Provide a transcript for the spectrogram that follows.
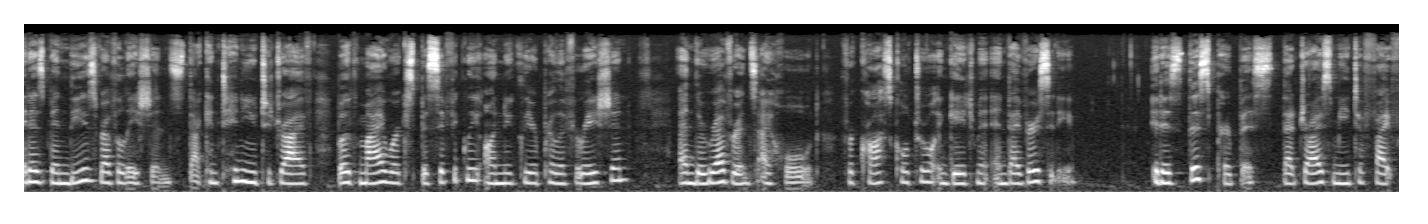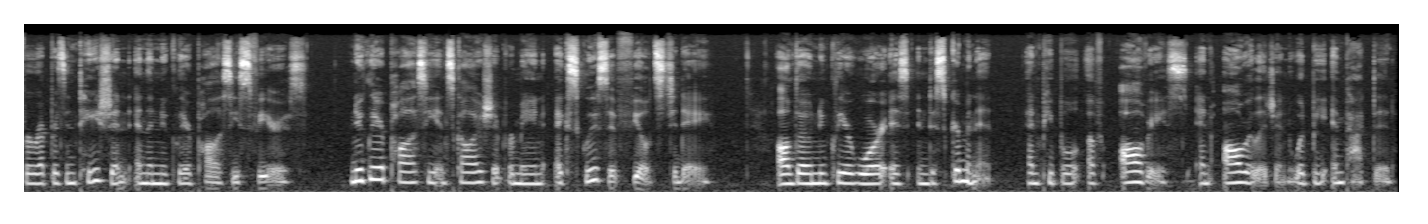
it has been these revelations that continue to drive both my work specifically on nuclear proliferation and the reverence I hold for cross cultural engagement and diversity. It is this purpose that drives me to fight for representation in the nuclear policy spheres. Nuclear policy and scholarship remain exclusive fields today, although nuclear war is indiscriminate and people of all race and all religion would be impacted.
